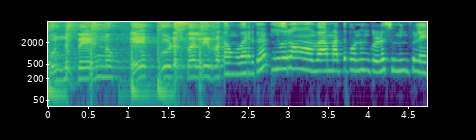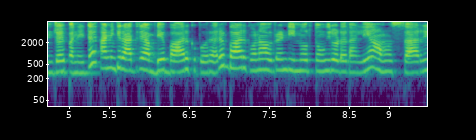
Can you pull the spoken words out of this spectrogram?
பொண்ணு வேணும்? ஏ கூட சொல்லி அவங்க வருது இவரும் மத்த பொண்ணுங்க கூட ஸ்விம்மிங் பூல்ல என்ஜாய் பண்ணிட்டு அன்னைக்கு ராத்திரி அப்படியே பாருக்கு போறாரு. பாருக்கு போனா அவர் ஃப்ரெண்ட் இன்னொருத்தன் உயிரோட இருக்கான் இல்லையா? அவன் சரி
